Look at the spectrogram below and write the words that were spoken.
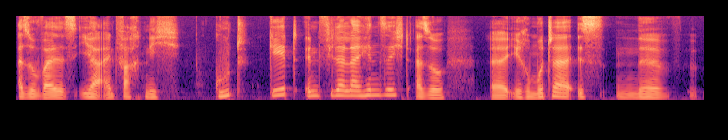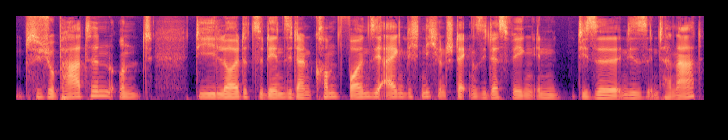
also weil es ihr einfach nicht gut geht in vielerlei Hinsicht. Also äh, ihre Mutter ist eine Psychopathin und die Leute, zu denen sie dann kommt, wollen sie eigentlich nicht und stecken sie deswegen in diese, in dieses Internat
